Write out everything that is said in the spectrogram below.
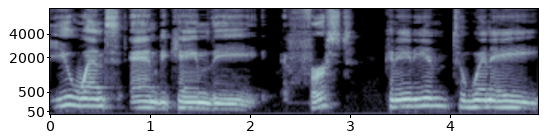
you went and became the first Canadian to win a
